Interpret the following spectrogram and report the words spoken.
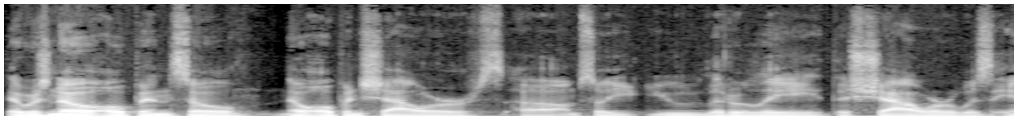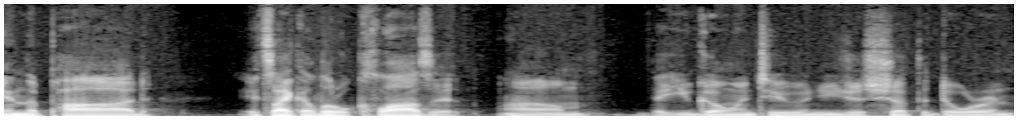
there was no open, so no open showers. Um, so you, you literally the shower was in the pod. It's like a little closet um, that you go into, and you just shut the door and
